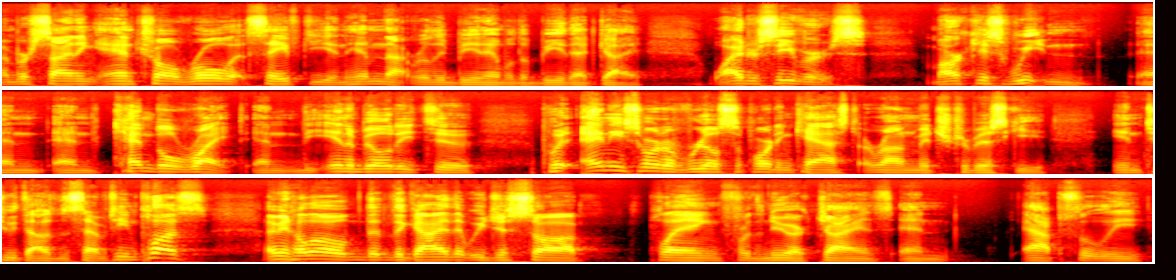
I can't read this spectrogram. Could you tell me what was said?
Remember signing Antrel Rolle at safety and him not really being able to be that guy. Wide receivers, Markus Wheaton and and Kendall Wright, and the inability to put any sort of real supporting cast around Mitch Trubisky in 2017. Plus, I mean, hello, the, the guy that we just saw playing for the New York Giants and absolutely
